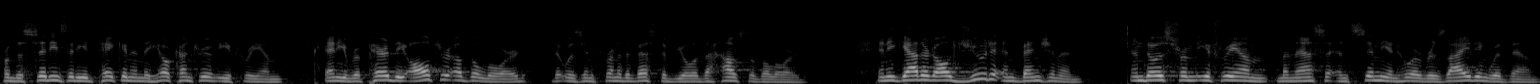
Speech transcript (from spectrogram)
from the cities that he had taken in the hill country of Ephraim, and he repaired the altar of the Lord that was in front of the vestibule of the house of the Lord. And he gathered all Judah and Benjamin and those from Ephraim, Manasseh, and Simeon who were residing with them.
